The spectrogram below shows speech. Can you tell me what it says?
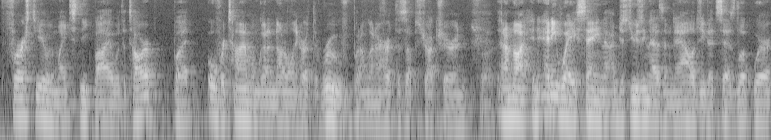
first year we might sneak by with a tarp, but over time I'm gonna not only hurt the roof, but I'm gonna hurt the substructure and Sure. and I'm not in any way saying that, I'm just using that as an analogy that says, look, we're,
